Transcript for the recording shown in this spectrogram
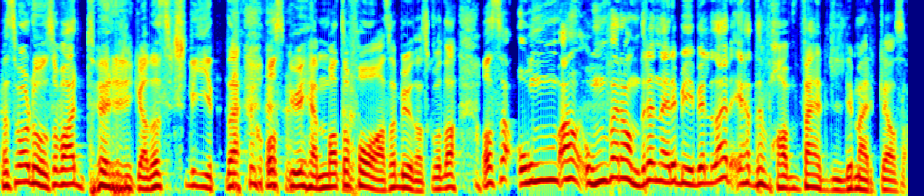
men så var det noen som var dørgende slitne og skulle hjem igjen og få av seg bunadskoene. Og så om, om hverandre nede i bybildet der. Det var veldig merkelig, altså.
